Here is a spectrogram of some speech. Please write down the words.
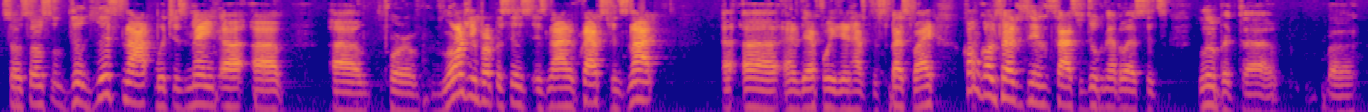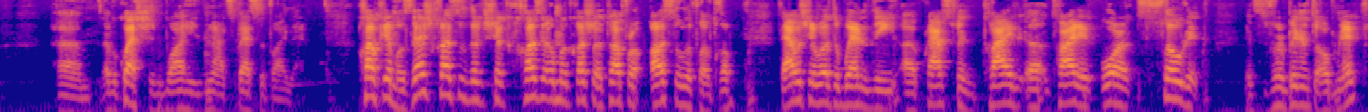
So, so, so this knot which is made uh, uh, uh, for laundry purposes is not a craftsman's not, uh, uh, and therefore he didn't have to specify. Come go to Duke, nevertheless, it's a little bit uh, uh, um, of a question why he did not specify that. That was she wrote when the craftsman tied, tied it or sewed it. It's forbidden to open it.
